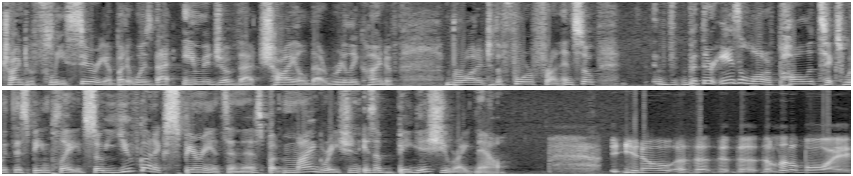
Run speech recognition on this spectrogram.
trying to flee Syria. But it was that image of that child that really kind of brought it to the forefront. And so but there is a lot of politics with this being played. So you've got experience in this, but migration is a big issue right now. You know, uh, the, the, the, the little boy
